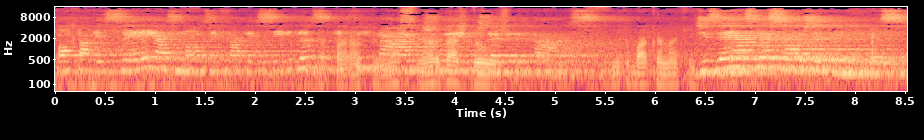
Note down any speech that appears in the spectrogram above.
Fortalecei as mãos enfraquecidas Preparado e Nossa firmai os joelhos debilitados. Muito bacana aqui. Dizei às pessoas deprimidas,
